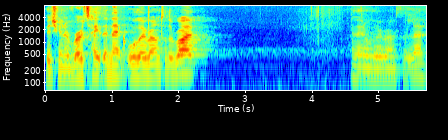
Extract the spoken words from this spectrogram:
We're just gonna rotate the neck all the way around to the right. And then all the way around to the left.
